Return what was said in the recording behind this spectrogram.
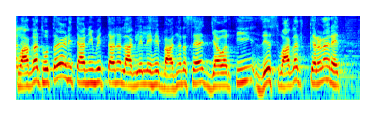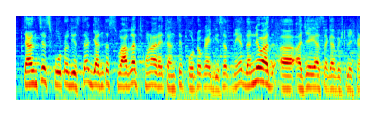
स्वागत होतंय आणि त्यानिमित्तानं लागलेले हे बॅनर्स आहेत ज्यावरती जे स्वागत करणार आहेत त्यांचेच फोटो दिसतात. ज्यांचं स्वागत होणार आहे त्यांचे फोटो काही दिसत नाही धन्यवाद अजय या सगळ्या विश्लेषण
